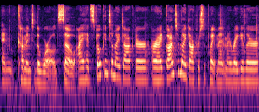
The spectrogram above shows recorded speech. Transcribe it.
and come into the world. So I had spoken to my doctor or I'd gone to my doctor's appointment, my regular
